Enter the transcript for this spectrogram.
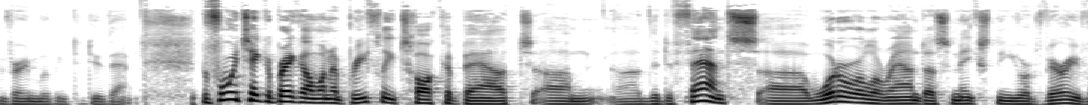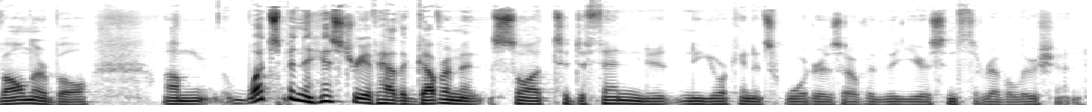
very moving to do that. Before we take a break, I want to briefly talk about um, uh, the defense. Uh, water all around us makes New York very vulnerable. Um, what's been the history of how the government sought to defend New- New York and its waters over the years since the Revolution?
